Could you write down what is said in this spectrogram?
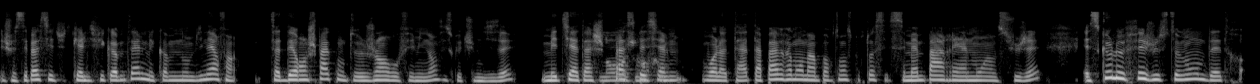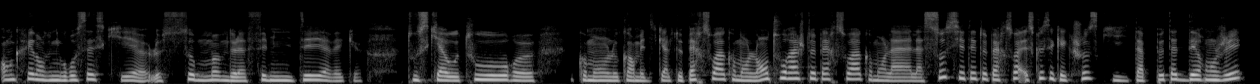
Je ne sais pas si tu te qualifies comme tel, mais comme non-binaire, enfin, ça te dérange pas qu'on te genre au féminin, c'est ce que tu me disais? Mais tu attaches pas spécialement. Voilà, tu n'as pas vraiment d'importance pour toi, c'est même pas réellement un sujet. Est-ce que le fait justement d'être ancré dans une grossesse qui est euh, le summum de la féminité, avec euh, tout ce qu'il y a autour, euh, comment le corps médical te perçoit, comment l'entourage te perçoit, comment la, société te perçoit, est-ce que c'est quelque chose qui t'a peut-être dérangé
